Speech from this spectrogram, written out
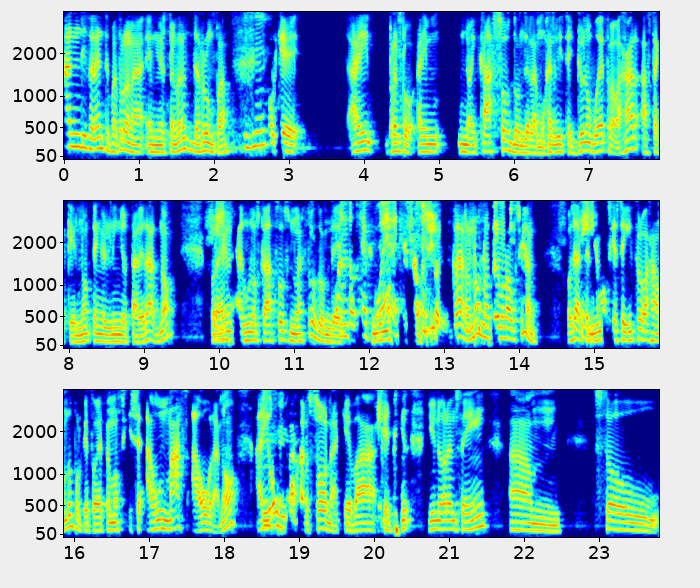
tan diferente, patrona, en el perdón interrumpa, porque hay, por ejemplo, hay, no hay casos donde la mujer dice, yo no voy a trabajar hasta que no tenga el niño tal edad, ¿no? Pero hay algunos casos nuestros donde... Cuando se puede. Opción. Claro, no, no tenemos la opción. O sea, tenemos que seguir trabajando porque todavía tenemos aún más ahora, ¿no? Hay otra persona que va, que, you know what I'm saying? Um, so,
